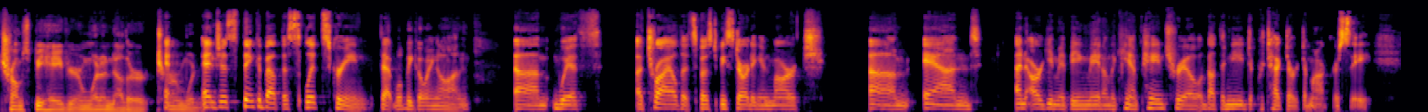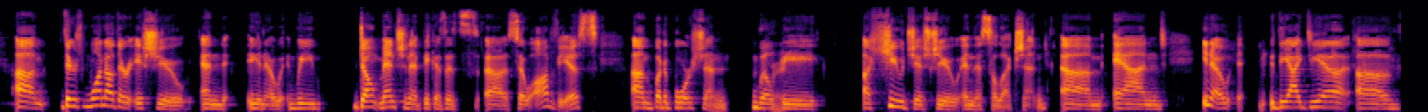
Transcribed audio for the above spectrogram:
Trump's behavior and what another term would be. And just think about the split screen that will be going on um, with a trial that's supposed to be starting in March um, and an argument being made on the campaign trail about the need to protect our democracy. Um, there's one other issue, and you know we don't mention it because it's uh, so obvious, um, but abortion will right. be a huge issue in this election. Um, and, you know, the idea of,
